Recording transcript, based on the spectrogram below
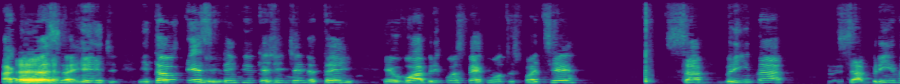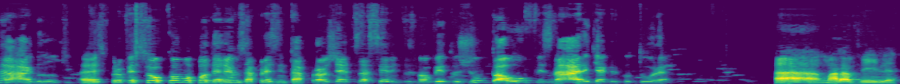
a conversa é. rende. Então, esse tempinho que a gente ainda tem, eu vou abrir com as perguntas. Pode ser? Sabrina Sabrina Agro é. diz, professor, como poderemos apresentar projetos a serem desenvolvidos junto à UFES na área de agricultura? Ah, maravilha.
